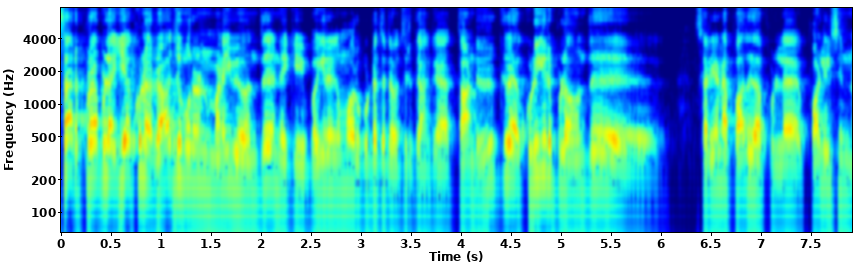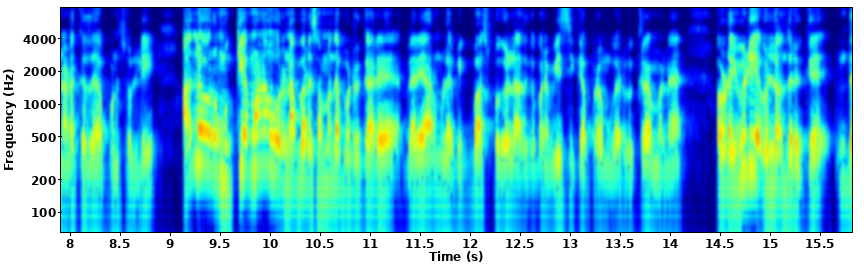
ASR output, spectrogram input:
சார் பிரபல இயக்குனர் ராஜமுருகன் மனைவி வந்து இன்னைக்கு பகிரங்கமா ஒரு குற்றச்சாட்டை வச்சிருக்காங்க. தான் இருக்கிற குடியிருப்புல வந்து சரியான பாதுகாப்பு இல்ல பாலியல் சீன் நடக்குது அப்படின்னு சொல்லி அதுல ஒரு முக்கியமான ஒரு நபர் சம்மந்தப்பட்டிருக்காரு வேற யாரும் இல்ல பிக் பாஸ் புகழ் அதுக்கப்புறம் விசிக பிரமுகர் விக்ரமன். அவரோட வீடியோ வெளில வந்திருக்கு. இந்த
